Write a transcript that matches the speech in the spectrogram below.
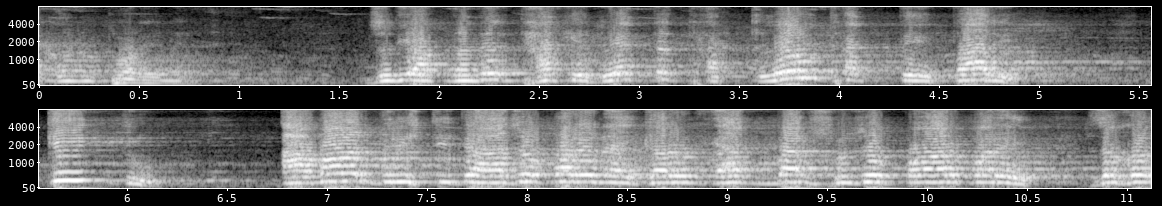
এখনও পড়ে নাই। যদি আপনাদের থাকে, দু একটা থাকলেও থাকতে পারে। কিন্তু আমার দৃষ্টিতে আজও পড়ে নাই, কারণ একবার সুযোগ পাওয়ার পরে যখন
